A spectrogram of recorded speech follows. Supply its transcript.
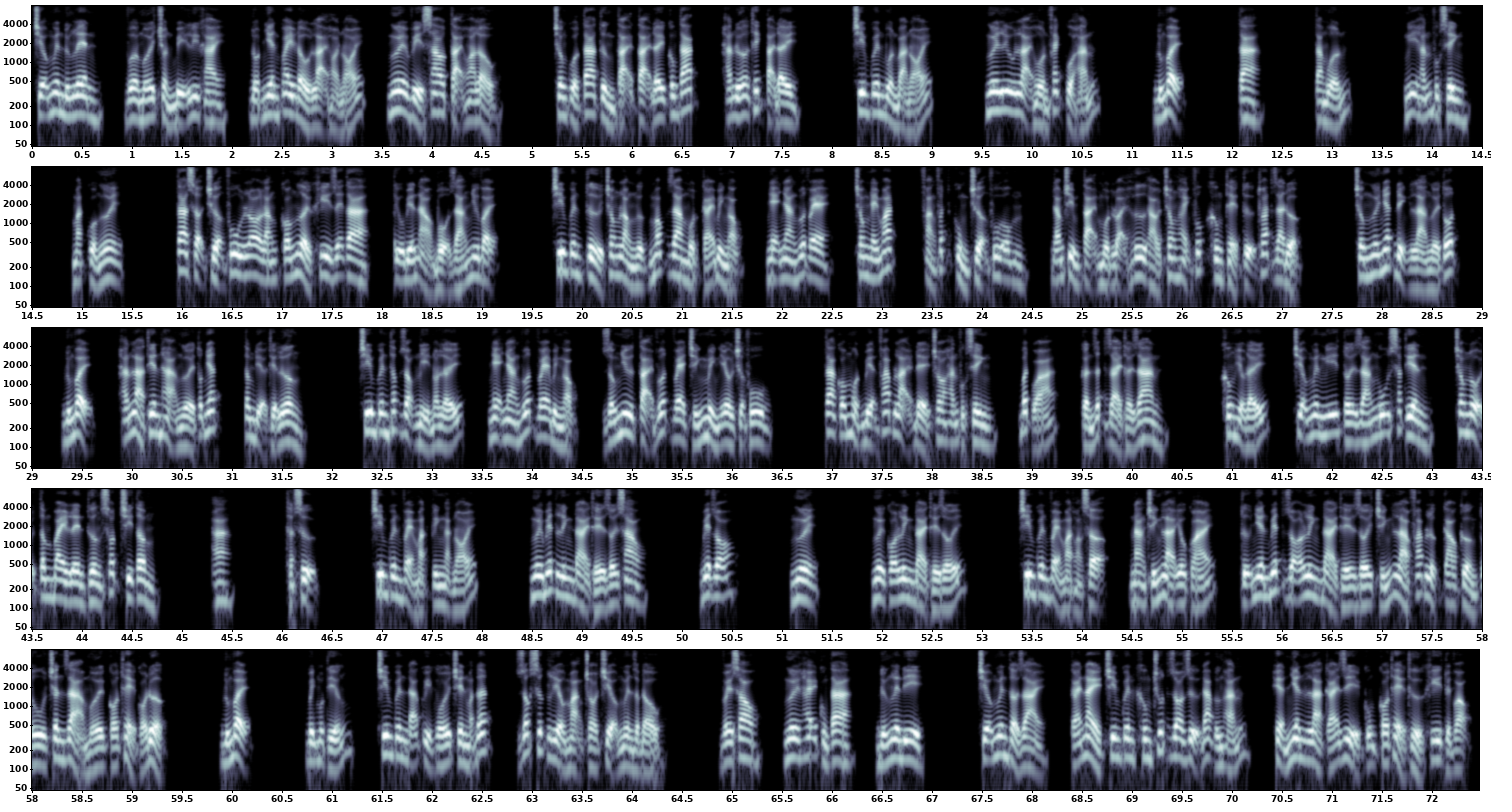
Triệu nguyên đứng lên, vừa mới chuẩn bị ly khai, đột nhiên quay đầu lại hỏi nói, ngươi vì sao tại hoa lầu? Chồng của ta từng tại tại đây công tác, hắn nữa thích tại đây. Chim quên buồn bà nói, ngươi lưu lại hồn phách của hắn. Đúng vậy. Ta ta muốn. Nghĩ hắn phục sinh. Mặt của ngươi. Ta sợ trượng phu lo lắng có người khi dễ ta tự biến ảo bộ dáng như vậy. Chim quên từ trong lòng ngực móc ra một cái bình ngọc, nhẹ nhàng vuốt ve, trong nháy mắt, phảng phất cùng trượng phu ôm đám chìm tại một loại hư hào trong hạnh phúc không thể tự thoát ra được. Chồng ngươi nhất định là người tốt. Đúng vậy, hắn là thiên hạ người tốt nhất, tâm địa thiện lương. Chim quên thấp giọng nhỉ nó lấy, nhẹ nhàng vuốt ve bình ngọc, giống như tại vuốt ve chính mình yêu trợ phu. Ta có một biện pháp lại để cho hắn phục sinh, bất quá, cần rất dài thời gian. Không hiểu đấy, triệu nguyên nghĩ tới dáng ngũ sát tiên, trong nội tâm bay lên thương xót chi tâm. A, thật sự. Chim quên vẻ mặt kinh ngạc nói. Ngươi biết linh đài thế giới sao? Biết rõ. Ngươi ngươi có linh đài thế giới? Chim quên vẻ mặt hoảng sợ nàng chính là yêu quái, tự nhiên biết rõ linh đài thế giới chính là pháp lực cao cường tu chân giả mới có thể có được. Đúng vậy. Bình một tiếng, chim quyên đã quỳ gối trên mặt đất, dốc sức liều mạng cho triệu nguyên dập đầu. Về sau, ngươi hãy cùng ta, đứng lên đi. Triệu nguyên thở dài, cái này chim quyên không chút do dự đáp ứng hắn, hiển nhiên là cái gì cũng có thể thử khi tuyệt vọng.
